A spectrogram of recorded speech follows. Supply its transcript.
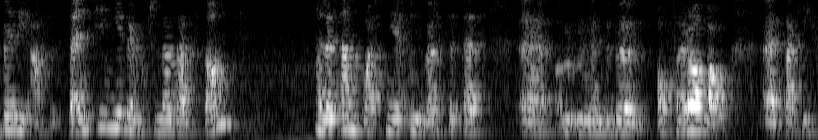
byli asystenci, nie wiem czy nadal są, ale tam właśnie uniwersytet gdyby oferował E, takich,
